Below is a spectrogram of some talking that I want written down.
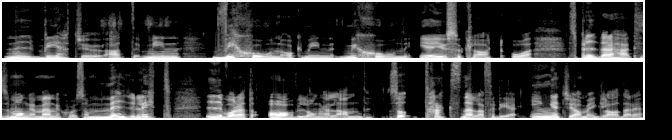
ni vet ju att min vision och min mission är ju såklart att sprida det här till så många människor som möjligt i vårt avlånga land. Så tack snälla för det. Inget gör mig gladare.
